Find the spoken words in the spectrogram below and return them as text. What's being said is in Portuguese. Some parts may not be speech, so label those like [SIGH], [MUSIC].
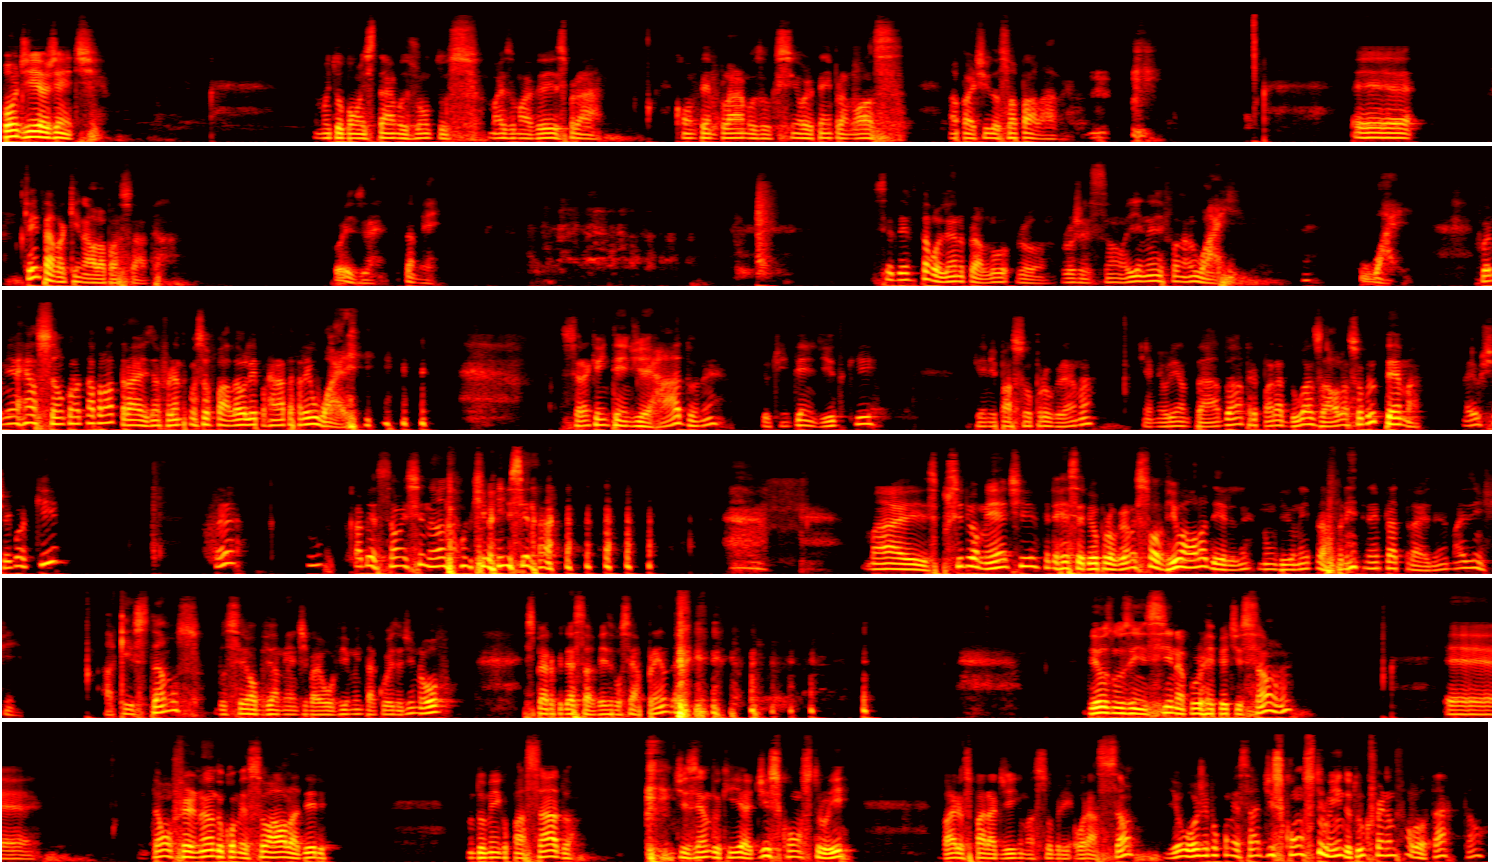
Bom dia, gente. Muito bom estarmos juntos mais uma vez para contemplarmos o que o Senhor tem para nós a partir da Sua palavra. É... Quem estava aqui na aula passada? Pois é, também. Você deve estar olhando para a projeção aí, né? E falando, uai. Uai. Foi a minha reação quando eu estava lá atrás. Né? A começou a falar, eu olhei para a Renata e falei, uai. [LAUGHS] Será que eu entendi errado, né? Eu tinha entendido que quem me passou o programa tinha me orientado a preparar duas aulas sobre o tema. Aí eu chego aqui, né? O cabeção ensinando [LAUGHS] o que eu ia ensinar. [LAUGHS] Mas possivelmente ele recebeu o programa e só viu a aula dele, né? Não viu nem para [LAUGHS] frente nem para trás, né? Mas enfim. Aqui estamos. Você obviamente vai ouvir muita coisa de novo. Espero que dessa vez você aprenda. [LAUGHS] Deus nos ensina por repetição, né? É... Então o Fernando começou a aula dele no domingo passado, [CLEARS THROAT] dizendo que ia desconstruir vários paradigmas sobre oração. E eu hoje vou começar desconstruindo tudo que o Fernando falou, tá? Então,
